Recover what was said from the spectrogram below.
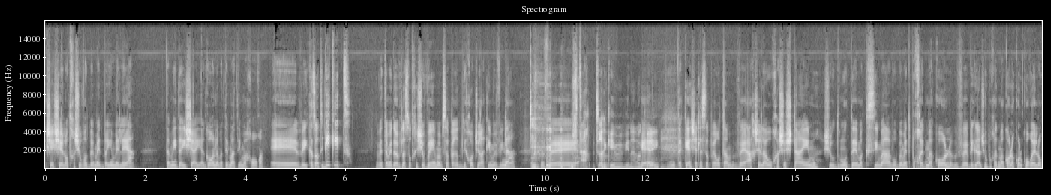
כשיש שאלות חשובות באמת באים אליה. תמיד האישה היא הגאון המתמטי מאחורה, אה, והיא כזאת גיקית, ותמיד אוהבת לעשות חישובים ומספרת בדיחות שרק היא מבינה. שרק היא מבינה, כן, אוקיי. כן, מתעקשת לספר אותם, ואח שלה הוא חששתיים, שהוא דמות אה, מקסימה והוא באמת פוחד מהכל, ובגלל שהוא פוחד מהכל הכל קורה לו.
